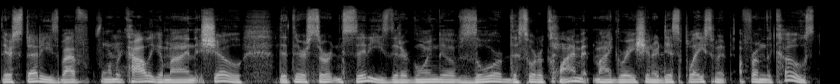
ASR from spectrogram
there's studies by a former colleague of mine that show that there are certain cities that are going to absorb the sort of climate migration or displacement from the coast,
